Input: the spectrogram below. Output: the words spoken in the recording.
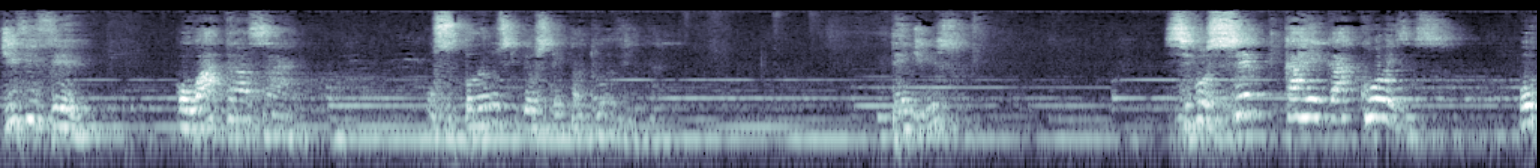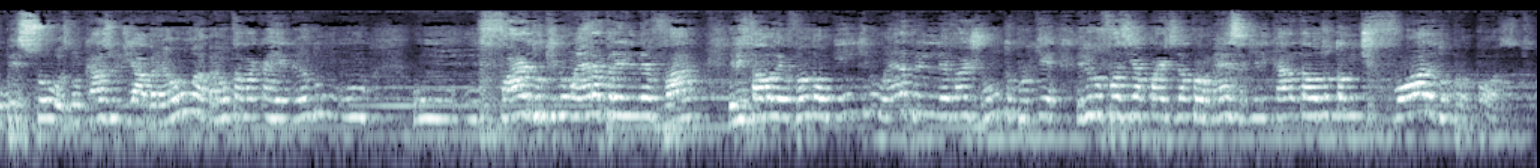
de viver ou atrasar os planos que Deus tem para a tua vida. Entende isso? Se você carregar coisas ou pessoas, no caso de Abraão, Abraão estava carregando um, um, um, fardo que não era para ele levar. Ele estava levando alguém que não era para ele levar junto, porque ele não fazia parte da promessa. Aquele cara estava totalmente fora do propósito.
